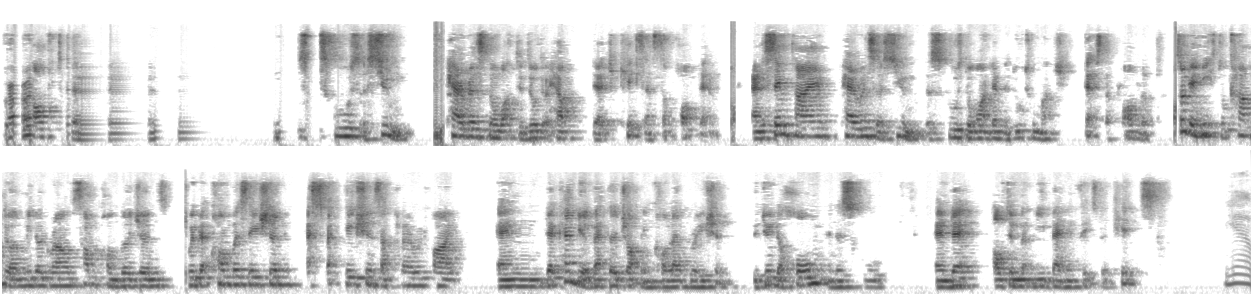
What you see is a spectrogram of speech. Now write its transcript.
Very often, schools assume parents know what to do to help their kids and support them. At the same time, parents assume the schools don't want them to do too much. That's the problem. So there needs to come to a middle ground, some convergence. With that conversation, expectations are clarified, and there can be a better job in collaboration between the home and the school. And that ultimately benefits the kids. Yeah,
